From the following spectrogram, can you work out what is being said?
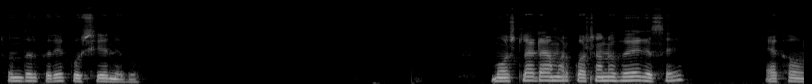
সুন্দর করে কষিয়ে নেব। মশলাটা আমার কষানো হয়ে গেছে। এখন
